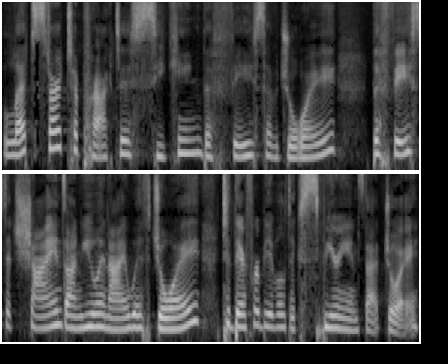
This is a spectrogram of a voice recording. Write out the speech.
let's start to practice seeking the face of joy, the face that shines on you and I with joy, to therefore be able to experience that joy.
